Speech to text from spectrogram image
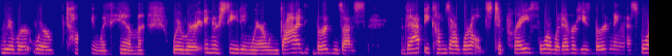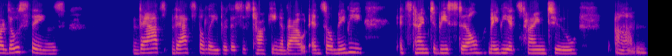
where we're we're talking with him where we're interceding where when god burdens us that becomes our world to pray for whatever he's burdening us for. Those things that's that's the labor this is talking about. And so maybe it's time to be still. Maybe it's time to um,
